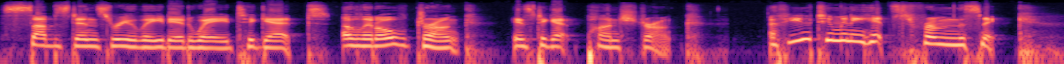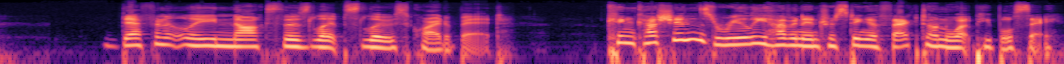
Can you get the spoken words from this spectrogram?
substance related way to get a little drunk is to get punch drunk. A few too many hits from the snake definitely knocks those lips loose quite a bit. Concussions really have an interesting effect on what people say.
